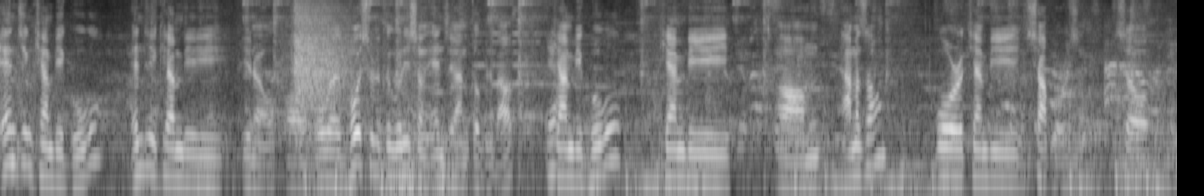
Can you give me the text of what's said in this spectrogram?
engine can be Google, engine can be you know, or, or a voice recognition engine I'm talking about Yeah. can be Google, can be um, Amazon, or it can be Sharp original. So.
